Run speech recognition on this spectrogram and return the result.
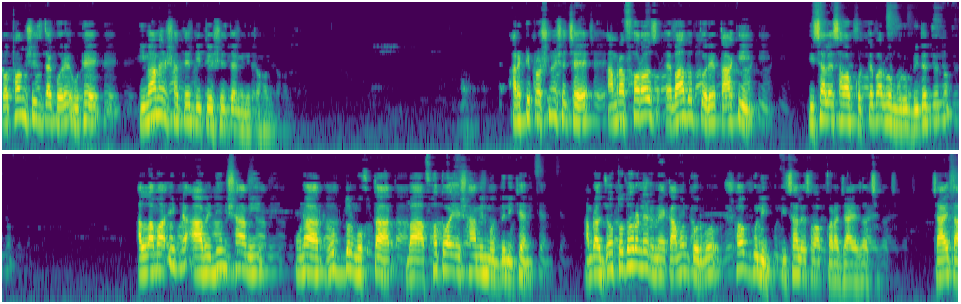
প্রথম সিজদা করে উঠে ইমামের সাথে দ্বিতীয় সিজদায় মিলিত হবে। আরেকটি প্রশ্ন এসেছে, আমরা ফরজ এবাদত করে তা কি ইসালে সওয়াব করতে পারব মুরব্বীদের জন্য? আল্লামা ইবনে আবেদিন স্বামী ওনার রুদ্দুল মুখতার বা ফতোয়ায়ে স্বামীর মধ্যে লিখেন, আমরা যত ধরনের নেক আমল করব, সবগুলি ইসালে সওয়াব করা জায়েজ আছে। চাই তা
